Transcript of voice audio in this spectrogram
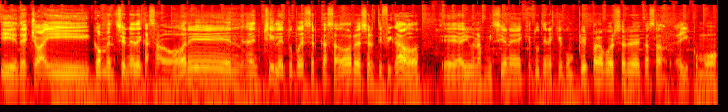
Y de hecho hay convenciones de cazadores en, en Chile. Tú puedes ser cazador certificado. Eh, hay unas misiones que tú tienes que cumplir para poder ser cazador. Hay como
